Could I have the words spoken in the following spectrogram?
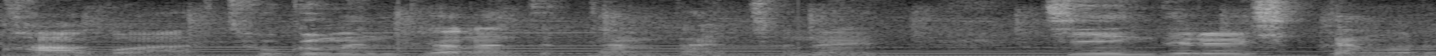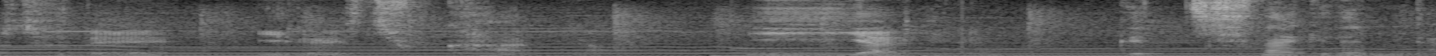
과거와 조금은 변한 듯한 반초는 지인들을 식당으로 초대해 이를 축하하며 이 이야기는 끝이 나게 됩니다.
